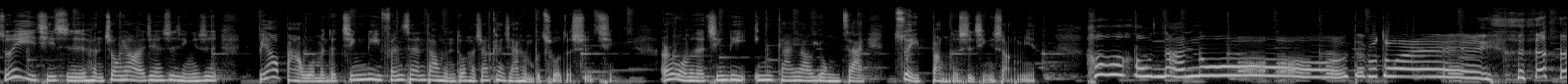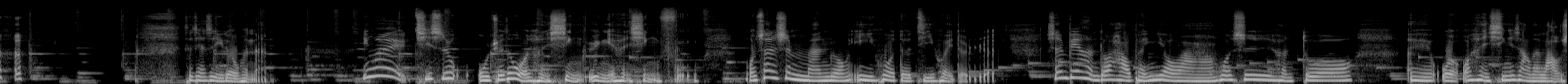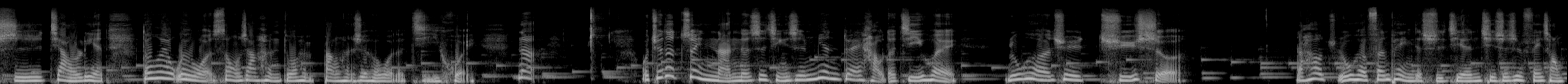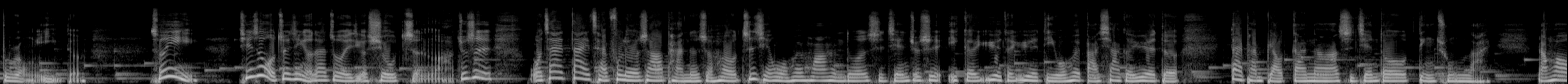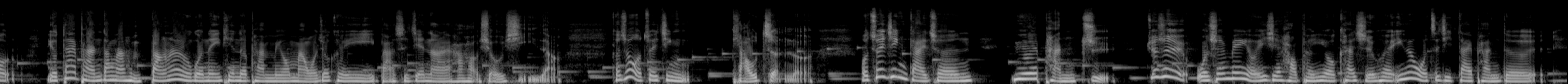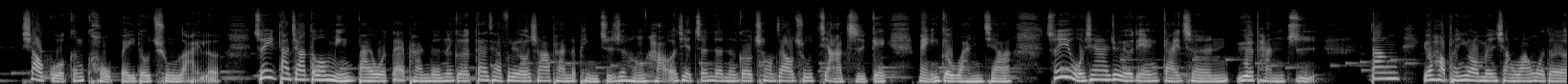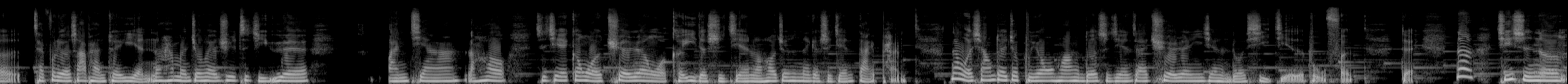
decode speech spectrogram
所以，其实很重要的一件事情是，不要把我们的精力分散到很多好像看起来很不错的事情，而我们的精力应该要用在最棒的事情上面。哈，好难哦，对不对？这件事情对我很难。因为其实我觉得我很幸运，也很幸福。我算是蛮容易获得机会的人，身边很多好朋友啊，或是很多哎，我我很欣赏的老师、教练，都会为我送上很多很棒、很适合我的机会。那我觉得最难的事情是面对好的机会，如何去取舍，然后如何分配你的时间，其实是非常不容易的。所以。其实我最近有在做一个修整啦，就是我在带财富流沙盘的时候，之前我会花很多时间，就是一个月的月底，我会把下个月的带盘表单啊时间都定出来，然后有带盘当然很棒，那如果那一天的盘没有满，我就可以把时间拿来好好休息这样。可是我最近调整了，我最近改成约盘制，就是我身边有一些好朋友开始会，因为我自己带盘的。效果跟口碑都出来了，所以大家都明白我带盘的那个带财富流沙盘的品质是很好，而且真的能够创造出价值给每一个玩家。所以我现在就有点改成约盘制，当有好朋友们想玩我的财富流沙盘推演，那他们就会去自己约玩家，然后直接跟我确认我可以的时间，然后就是那个时间带盘。那我相对就不用花很多时间在确认一些很多细节的部分。对，那其实呢，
